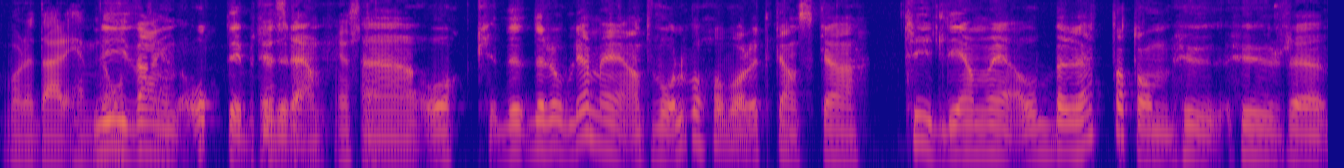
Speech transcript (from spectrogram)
vad det där NV80 Ny vagn 80 betyder det. det. det. Uh, och det, det roliga med att Volvo har varit ganska tydliga med och berättat om hur, hur eh,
